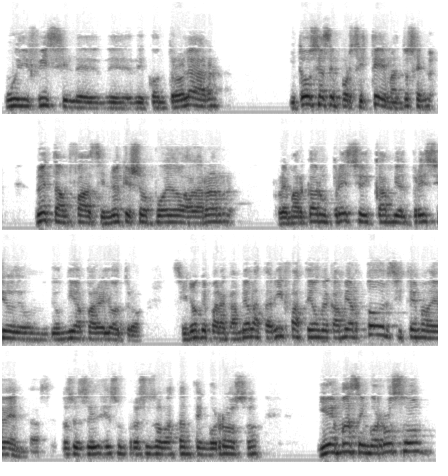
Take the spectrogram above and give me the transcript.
muy difícil de, controlar, y todo se hace por sistema. Entonces, no, es tan fácil, no es que yo puedo agarrar, remarcar un precio y cambio el precio de un, día para el otro, sino que para cambiar las tarifas tengo que cambiar todo el sistema de ventas. Entonces, es un proceso bastante engorroso, y es más engorroso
